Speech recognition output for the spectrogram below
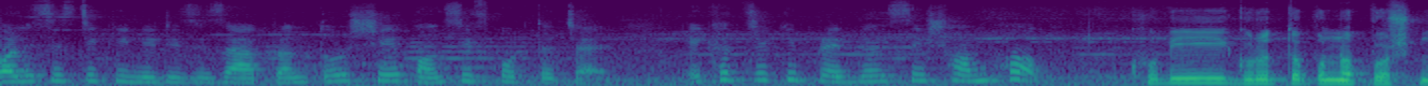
পলিসিস্টিক কিডনি ডিজিজে আক্রান্ত, সে কনসিভ করতে চায়, এক্ষেত্রে কি প্রেগন্যান্সি সম্ভব? খুবই গুরুত্বপূর্ণ প্রশ্ন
